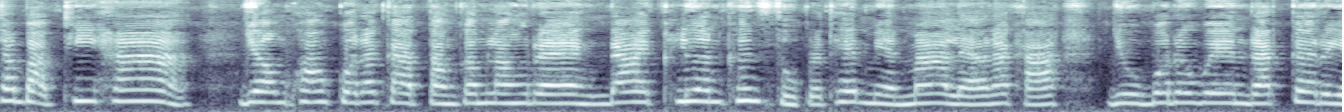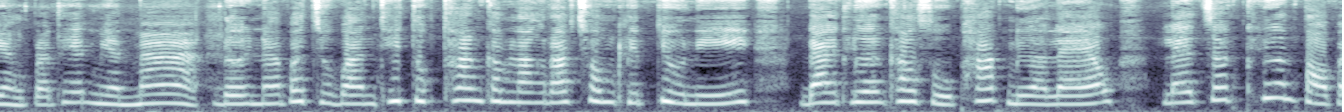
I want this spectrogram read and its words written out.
ฉบับที่ 5 ยอมความกดอากาศต่ำกำลังแรงได้เคลื่อนขึ้นสู่ประเทศเมียนมาแล้วนะคะ อยู่บริเวณรัฐกะเหรี่ยงประเทศเมียนมา โดยณปัจจุบันที่ทุกท่านกำลังรับชมคลิปอยู่นี้ ได้เคลื่อนเข้าสู่ภาคเหนือแล้ว และจะเคลื่อนต่อไป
